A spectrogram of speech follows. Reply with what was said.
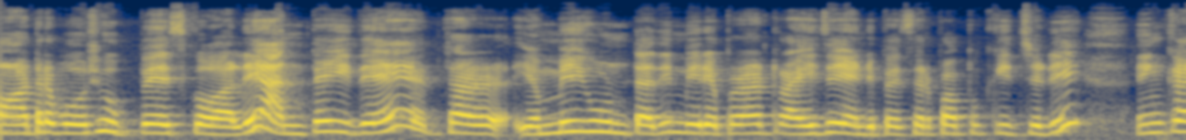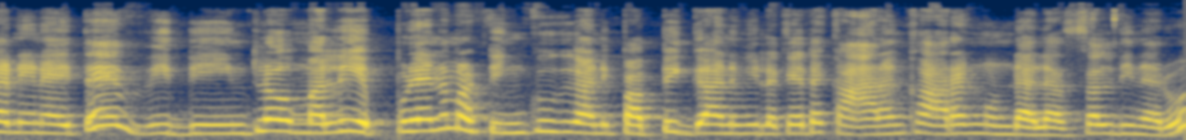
వాటర్ పోసి ఉప్పు వేసుకోవాలి. అంతే ఇదే ఎమ్మీగా ఉంటుంది. మీరు ఎప్పుడైనా ట్రై చేయండి. పెసరపప్పు కిచడి. ఇంకా నేనైతే ఇది ఇంట్లో మళ్ళీ ఎప్పుడైనా మా టింకుకి కానీ పప్పికి కానీ వీళ్ళకైతే కారం కారంగా ఉండాలి. అస్సలు తినరు.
